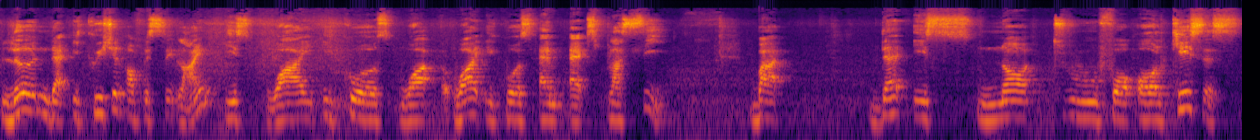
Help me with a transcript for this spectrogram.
learned that equation of the straight line is y equals y, y equals mx plus c. But that is not true for all cases.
